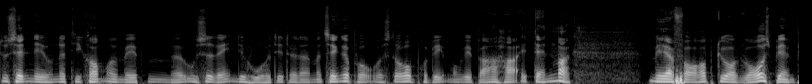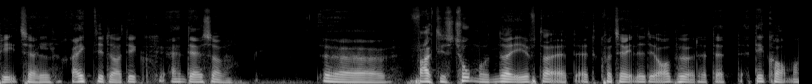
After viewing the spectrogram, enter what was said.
du selv nævner, de kommer med dem øh, usædvanligt hurtigt, eller man tænker på, hvor store problemer vi bare har i Danmark med at få opgjort vores BNP-tal rigtigt, og det er endda så øh, faktisk to måneder efter, at, at kvartalet det ophørte, at, at, at det kommer.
